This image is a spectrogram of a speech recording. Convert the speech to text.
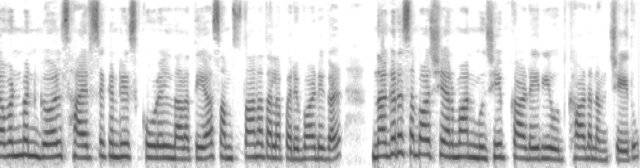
government girls higher secondary സ്കൂളിൽ നടത്തിയ സംസ്ഥാനതല പരിപാടികൾ നഗരസഭാ ചെയർമാൻ മുജീബ് കാടേരി ഉദ്ഘാടനം ചെയ്തു.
